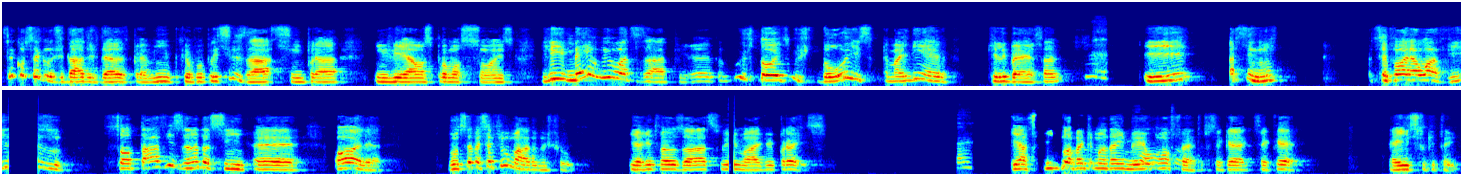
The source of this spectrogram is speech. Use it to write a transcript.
você consegue os dados delas para mim? Porque eu vou precisar, assim, para enviar umas promoções. Via e-mail via WhatsApp. É, os dois, os dois é mais dinheiro que libera, sabe? E, assim, não, você for olhar o aviso, só tá avisando assim, é, olha, você vai ser filmado no show. E a gente vai usar a sua imagem para isso. E a Simpla vai te mandar e-mail com oferta. Você quer? Você quer? É isso que tem.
